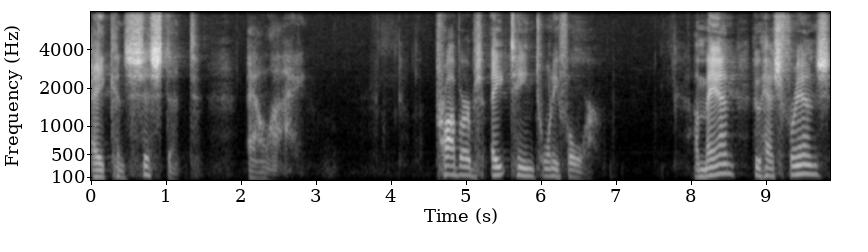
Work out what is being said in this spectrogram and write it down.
a consistent ally. Proverbs 18 24. A man who has friends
